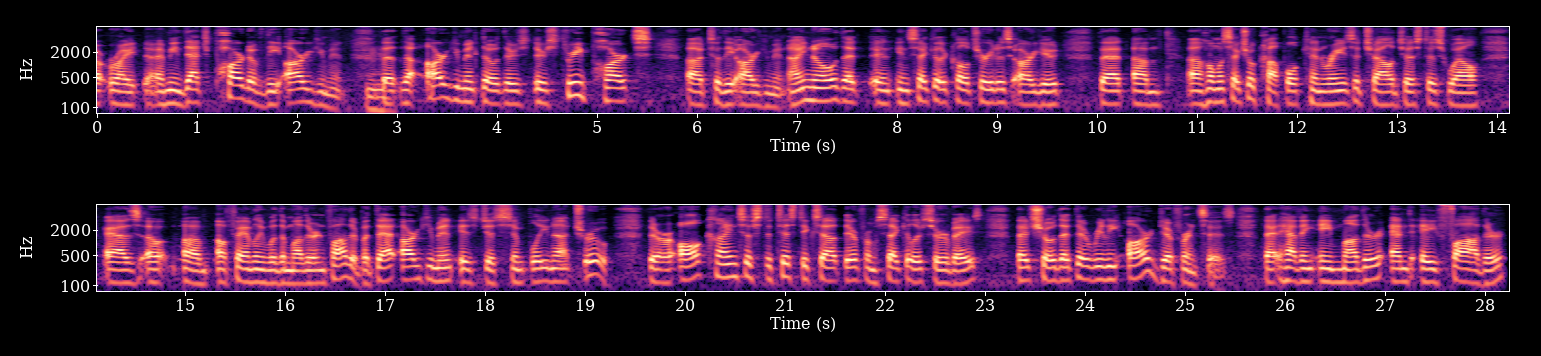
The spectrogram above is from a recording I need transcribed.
uh, right? I mean, that's part of the argument. Mm-hmm. The, the argument, though, there's, there's three parts uh, to the argument. I know that in, in, secular culture it is argued that um, a homosexual couple can raise a child just as well as a, a, a, family with a mother and father, but that argument is just simply not true. There are all kinds of statistics out there from secular surveys that show that there really are differences, that having a mother and a father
